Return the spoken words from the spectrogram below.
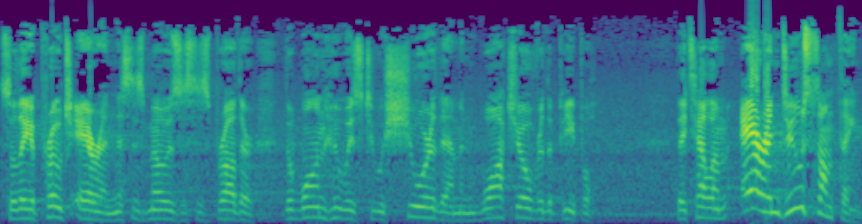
So they approach Aaron. This is Moses' brother, the one who is to assure them and watch over the people. They tell him, Aaron, do something.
